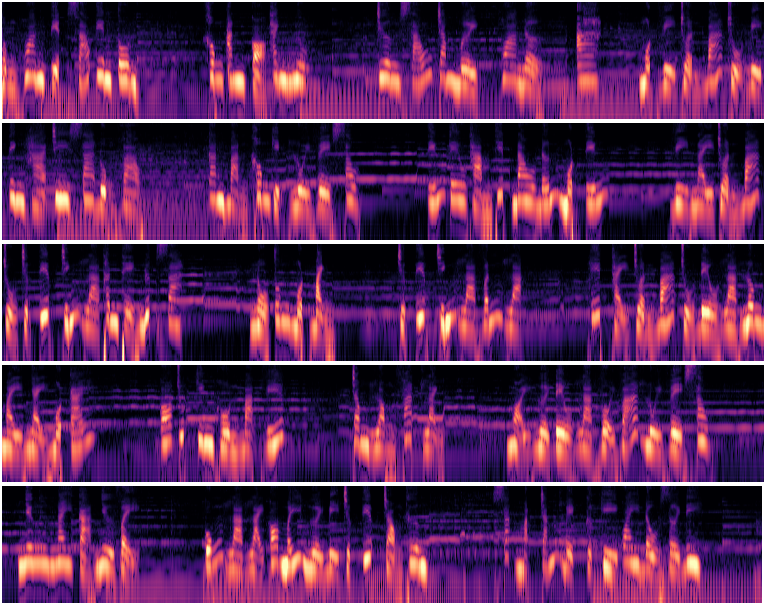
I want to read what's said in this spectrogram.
hồng hoang tiệt giáo tiên tôn. Không ăn cỏ thanh ngư. Chương 610 Hoa nở. A, Một vị chuẩn bá chủ bị tinh hà chi sa đụng vào. Căn bản không kịp lùi về sau. Tiếng kêu thảm thiết đau đớn một tiếng. Vị này chuẩn bá chủ trực tiếp chính là thân thể nứt ra. Nổ tung một mảnh. Trực tiếp chính là vẫn lạc. Hết thảy chuẩn bá chủ đều là lông mày nhảy một cái. Có chút kinh hồn bạc vía. Trong lòng phát lạnh, Mọi người đều là vội vã lùi về sau. Nhưng ngay cả như vậy, Cũng là lại có mấy người bị trực tiếp trọng thương. Sắc mặt trắng bệt cực kỳ quay đầu rời đi.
